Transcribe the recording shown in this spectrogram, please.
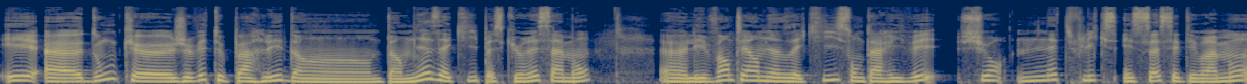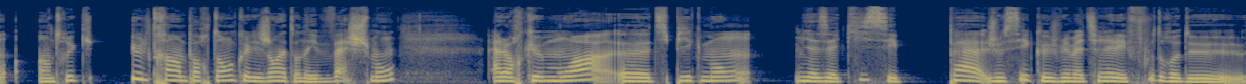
Et euh, donc, euh, je vais te parler d'un Miyazaki parce que récemment, les 21 Miyazaki sont arrivés sur Netflix et ça, c'était vraiment un truc ultra important que les gens attendaient vachement. Alors que moi, typiquement, Miyazaki, c'est je sais que je vais m'attirer les foudres de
